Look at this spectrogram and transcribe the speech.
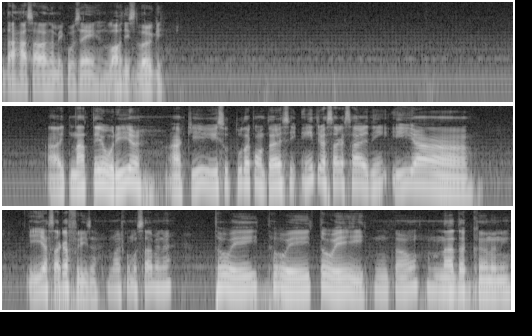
da raça lá na Mikuzen, Lord Slug. Aí, na teoria, aqui isso tudo acontece entre a saga Saiyajin e a e a saga Freeza. Mas como sabem, né? Toei, Toei, Toei. Então, nada canon.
